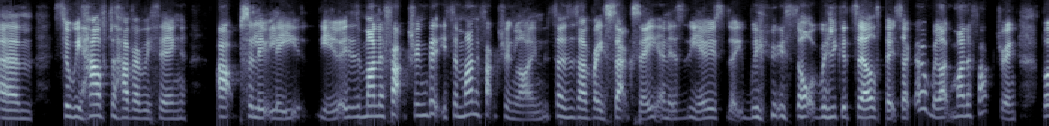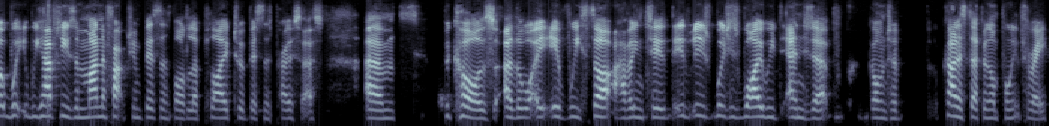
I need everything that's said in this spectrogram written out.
um, so we have to have everything absolutely you know it's a manufacturing but it's a manufacturing line it doesn't sound very sexy and it's you know it's we, it's not a really good sales pitch like oh we're like manufacturing but we, we have to use a manufacturing business model applied to a business process um, because otherwise, if we start having to, which is why we ended up going to kind of stepping on point three,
